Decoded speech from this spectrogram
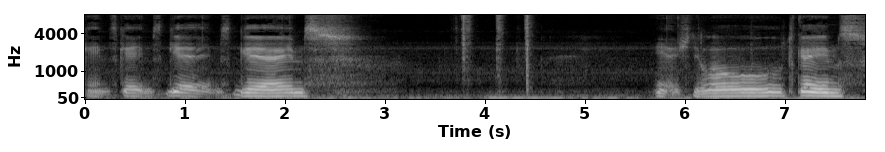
games games games games. HD load games.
